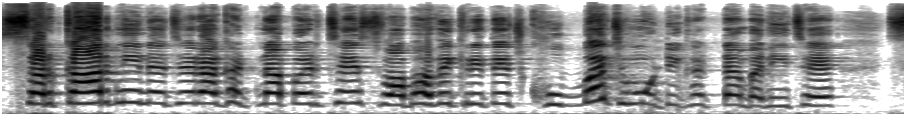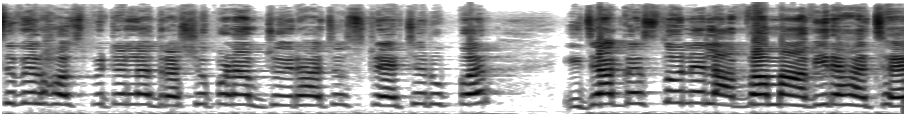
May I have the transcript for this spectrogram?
સરકારની નજર આ ઘટના પર છે. સ્વાભાવિક રીતે જ ખૂબ જ મોટી ઘટના બની છે. સિવિલ હોસ્પિટલના દ્રશ્યો પણ આપ જોઈ રહ્યા છો. સ્ટ્રેચર ઉપર ઈજાગ્રસ્તોને લાવવામાં આવી રહ્યા છે.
